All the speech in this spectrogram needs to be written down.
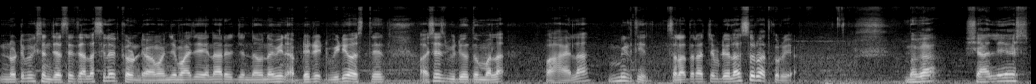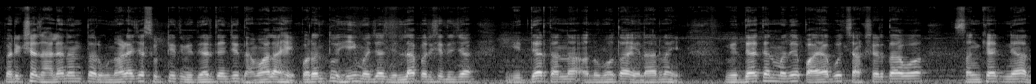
नोटिफिकेशन जे असते त्याला सिलेक्ट करून ठेवा. म्हणजे माझे येणारे जे नवनवीन अपडेटेड व्हिडिओ असतील असेच व्हिडिओ तुम्हाला पाहायला मिळतील. चला तर आजच्या व्हिडिओला सुरुवात करूया. बघा शालेय परीक्षा झाल्यानंतर उन्हाळ्याच्या सुट्टीत विद्यार्थ्यांची धमाल आहे परंतु ही मजा जिल्हा परिषदेच्या विद्यार्थ्यांना अनुभवता येणार नाही. विद्यार्थ्यांमध्ये पायाभूत साक्षरता व संख्याज्ञान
